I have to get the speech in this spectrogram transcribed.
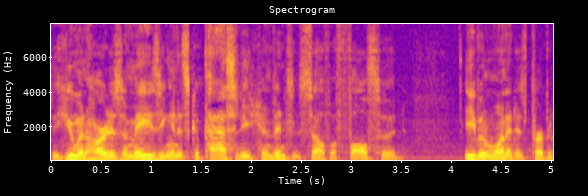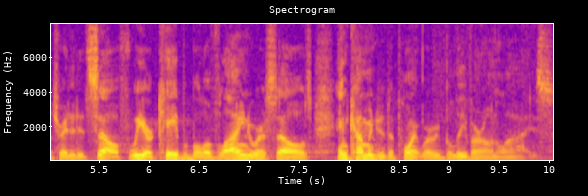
The human heart is amazing in its capacity to convince itself of falsehood, even when it has perpetrated itself. We are capable of lying to ourselves and coming to the point where we believe our own lies.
